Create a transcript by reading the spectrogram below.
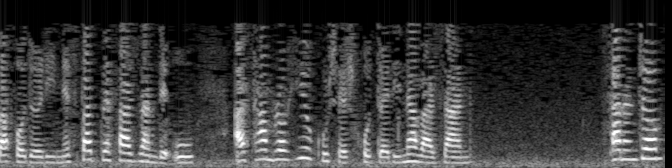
وفاداری نسبت به فرزند او از همراهی و کوشش خودداری نورزند. سرانجام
